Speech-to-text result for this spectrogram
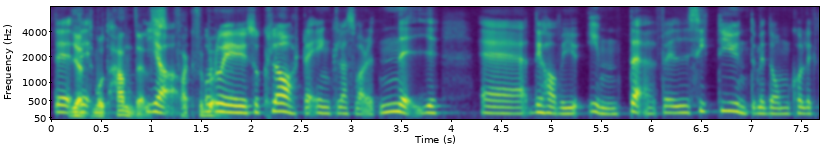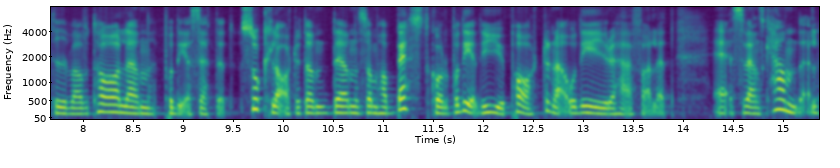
Det, det, gentemot Handels Ja, fackförbund? och då är ju såklart det enkla svaret nej. Eh, det har vi ju inte, för vi sitter ju inte med de kollektivavtalen på det sättet såklart, utan den som har bäst koll på det, det är ju parterna och det är ju det här fallet eh, Svensk Handel.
